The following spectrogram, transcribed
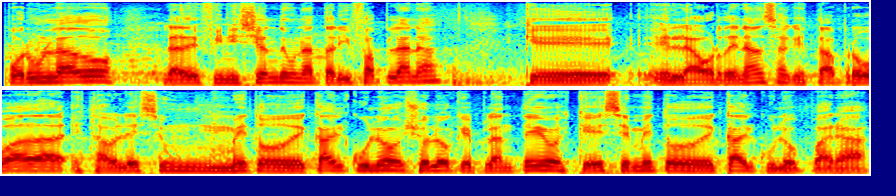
Por un lado, la definición de una tarifa plana, que la ordenanza que está aprobada establece un método de cálculo. Yo lo que planteo es que ese método de cálculo para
